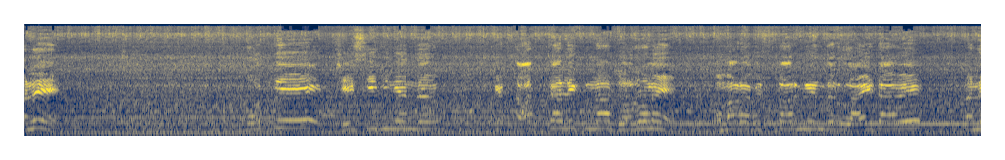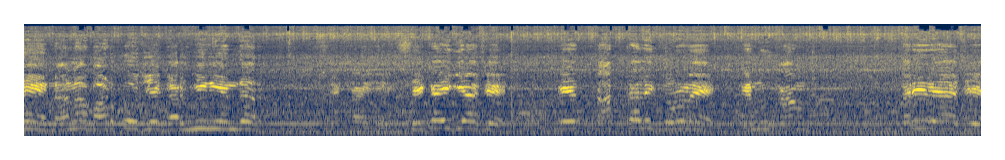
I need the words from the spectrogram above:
અને પોતે જેસીબીની અંદર કે તાત્કાલિકના ધોરણે અમારા વિસ્તારની અંદર લાઇટ આવે અને નાના બાળકો જે ગરમીની અંદર શેકાઈ ગયા છે, એ તાત્કાલિક ધોરણે એનું કામ કરી રહ્યા છે.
